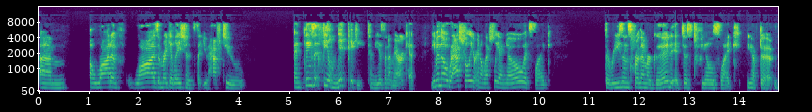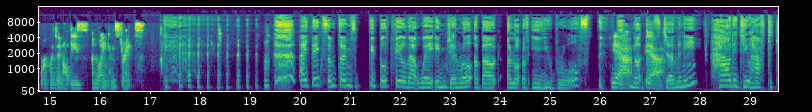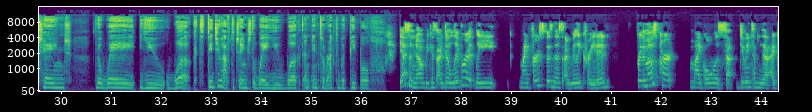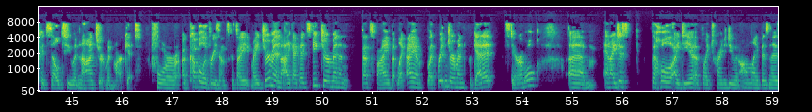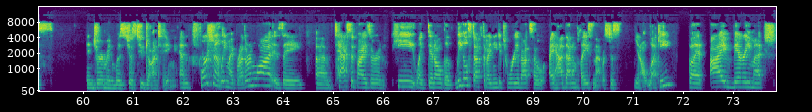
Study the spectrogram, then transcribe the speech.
um, a lot of laws and regulations that you have to and things that feel nitpicky to me as an American. Even though rationally or intellectually I know it's like the reasons for them are good, it just feels like you have to work within all these annoying constraints. I think sometimes people feel that way in general about a lot of EU rules. Yeah. Not just yeah. Germany. How did you have to change the way you worked? Did you have to change the way you worked and interacted with people? Yes and no, because I deliberately, my first business I really created, for the most part, my goal was doing something that I could sell to a non German market for a couple of reasons. Because I, my German, like I could speak German and that's fine, but like I am like written German, forget it. It's terrible. Um, and I just, the whole idea of like trying to do an online business in German was just too daunting. And fortunately, my brother-in-law is a um, tax advisor, and he like did all the legal stuff that I needed to worry about. So I had that in place, and that was just you know lucky. But I very much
